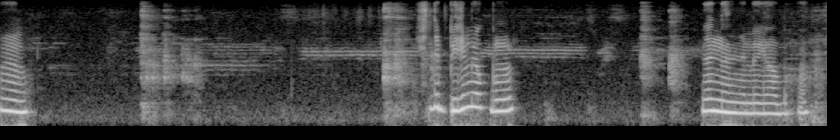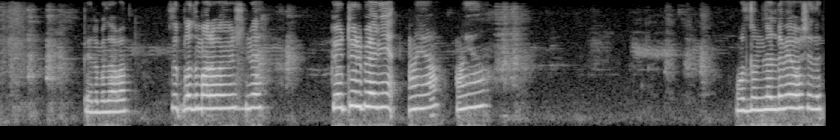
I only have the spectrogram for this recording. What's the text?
Hmm. Şimdi birim yok bunun. Ne ne ne ya bu? Ha. Bir araba daha var. Zıpladım arabanın üstüne. Götür beni aya aya. Oradan ilerlemeye başladı.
